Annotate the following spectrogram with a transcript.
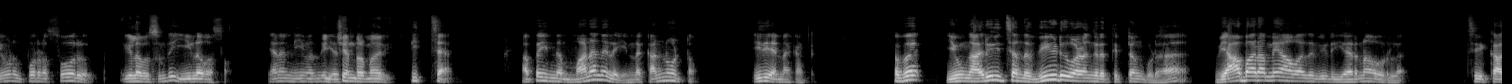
இவனுக்கு போடுற சோறு இலவசம். வந்து இலவசம். ஏன்னா நீ வந்து பிச்சைன்ற மாதிரி. பிச்சை. அப்ப இந்த மனநிலை இந்த கண்ணோட்டம் இது என்ன காட்டு? அப்ப இவங்க அறிவிச்ச அந்த வீடு வழங்குற திட்டம் கூட வியாபாரமே ஆகாத வீடு எர்ணாவூர்ல. சி கா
